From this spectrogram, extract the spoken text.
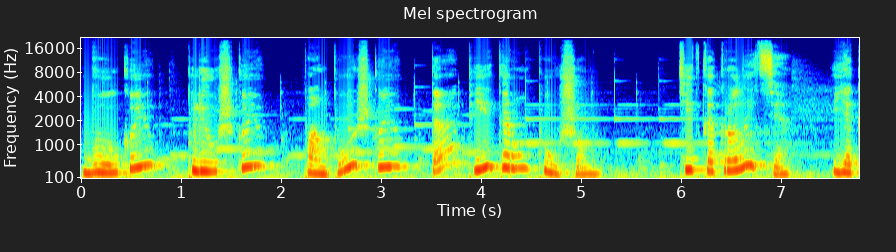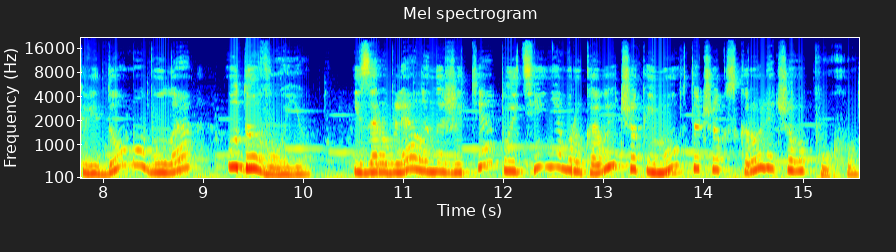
булкою, плюшкою, пампушкою та Пітером Пушом. Тітка кролиця, як відомо, була удовою і заробляла на життя плетінням рукавичок і муфточок з кролячого пуху.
